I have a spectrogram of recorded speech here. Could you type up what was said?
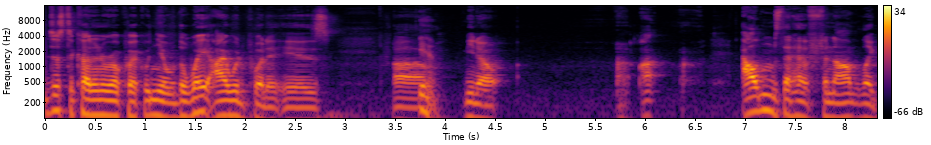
just to cut in real quick, you know, the way I would put it is, um, Yeah. you know, uh, albums that have phenomenal, like,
